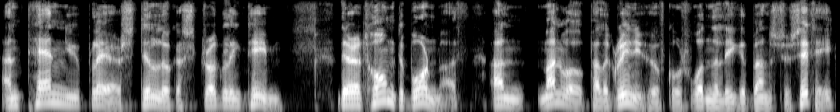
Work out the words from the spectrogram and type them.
and 10 new players, still look a struggling team. They're at home to Bournemouth, and Manuel Pellegrini, who of course won the league at Manchester City,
